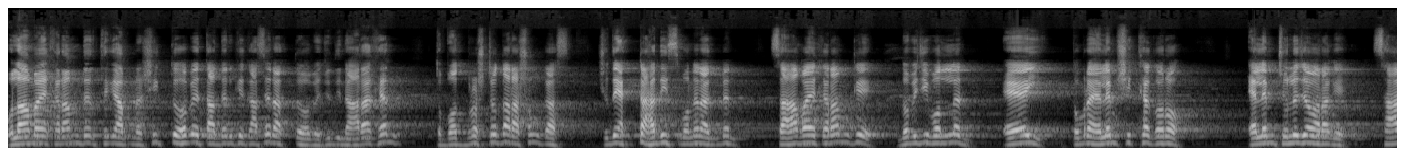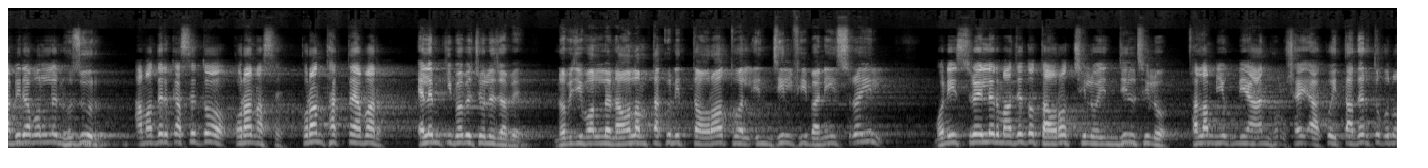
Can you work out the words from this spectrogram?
ওলামায় কারামদের থেকে আপনার শিখতে হবে, তাদেরকে কাছে রাখতে হবে। যদি না রাখেন, তো বদভ্রষ্টতার আশঙ্কা। শুধু একটা হাদিস মনে রাখবেন, সাহাবায় কারামকে নবীজি বললেন, এই, তোমরা এলেম শিক্ষা করো। এলেম চলে যাওয়ার আগে সাহাবিরা বললেন, হুজুর আমাদের কাছে তো কোরআন আছে। কোরআন থাকতে আবার এলেম কীভাবে চলে যাবে? নবীজি বললেন আওলাম তাকুন তাওরাত ইনজিল ফি বানি ইসরাইল বনি ইসরায়েলের মাঝে তো তাওরত ছিল ইঞ্জিল ছিল। ফালাম ইউগনিয়া আনহুম শাইআ, কই তাদের তো কোনো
